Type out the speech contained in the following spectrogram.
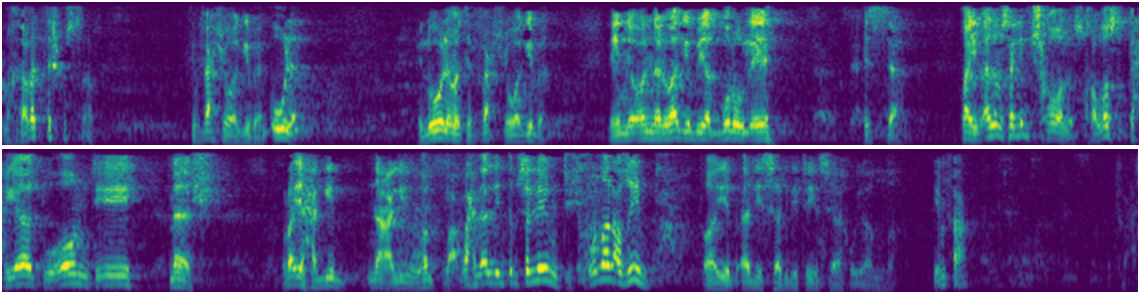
ما خرجتش من الصلاة. ما تنفعش واجبة. الأولى. الأولى ما تنفعش واجبة. لأن قلنا الواجب يجبره الإيه؟ السهل طيب أنا ما سلمتش خالص. خلصت التحيات وقمت إيه؟ ماشي. رايح أجيب نعلي وهطلع واحد قال لي أنت ما سلمتش. والله العظيم. طيب أدي سجدتين ساهو يلا. ينفع؟ ما ينفعش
